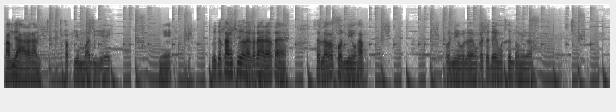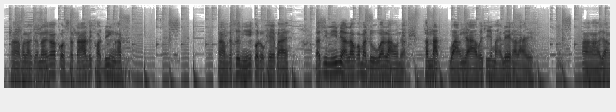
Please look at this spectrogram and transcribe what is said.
ปั๊มยาแล้วกัน ก็พิมพ์ว่า dx นี้ หรือจะตั้งชื่ออะไรก็ได้แล้วแต่ เสร็จแล้วก็กด new ครับ กด new เลยมันก็จะเด้งมาขึ้นตรงนี้แล้วอ่าพอหลังจากนั้นก็กด start recording ครับ อ่ามันจะขึ้นอย่างนี้กดโอเคไป แล้วทีนี้เนี่ยเราก็มาดูว่าเราเนี่ยถนัดวางยาไว้ที่หมายเลขอะไร อ่าอย่าง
